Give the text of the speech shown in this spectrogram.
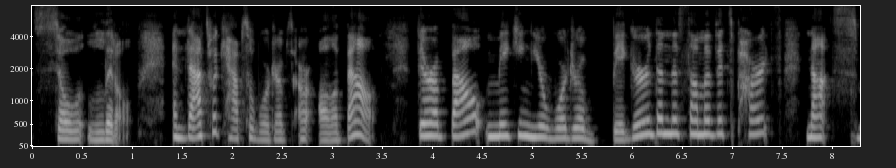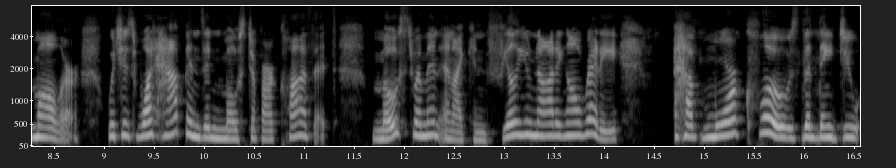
so little. And that's what capsule wardrobes are all about. They're about making your wardrobe bigger than the sum of its parts, not smaller, which is what happens in most of our closets. Most women, and I can feel you nodding already, have more clothes than they do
